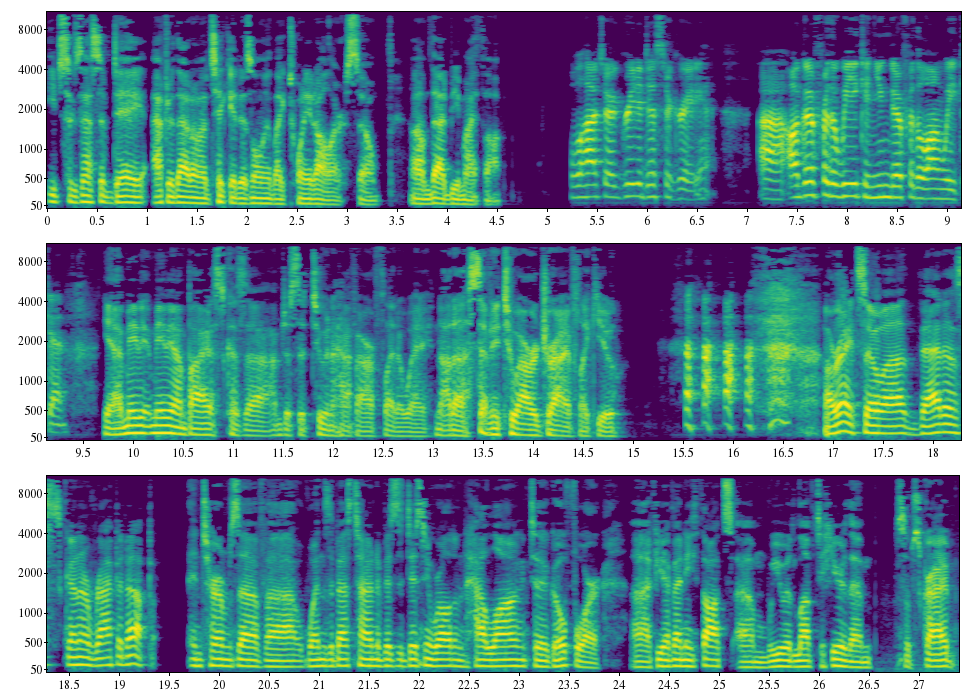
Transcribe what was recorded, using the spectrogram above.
each successive day after that on a ticket is only like $20. So, um, that'd be my thought. We'll have to agree to disagree. Uh, I'll go for the week and you can go for the long weekend. Yeah, maybe, maybe I'm biased because, uh, I'm just a two and a half hour flight away, not a 72 hour drive like you. All right. So, uh, that is going to wrap it up in terms of uh, when's the best time to visit Disney World and how long to go for. Uh, if you have any thoughts, um, we would love to hear them. Subscribe,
